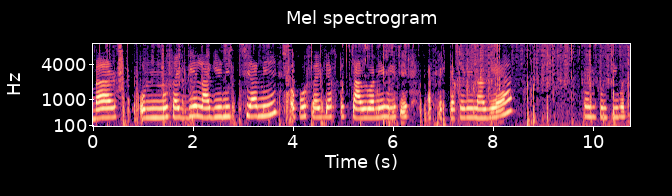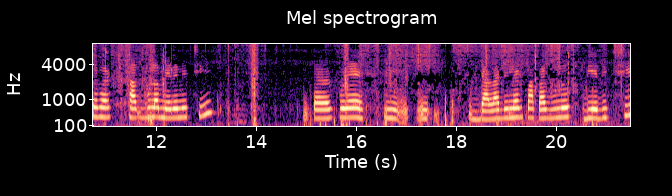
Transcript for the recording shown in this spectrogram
এবার অন্য সাইড দিয়ে লাগিয়ে নিচ্ছি আমি। অপর সাইডে একটা চাল বানিয়ে ফেলেছি। একটা একটা করে লাগিয়ে তারপর কি করতে আবার শাকগুলা মেরে নিচ্ছি। তারপরে ডালা ডিলের পাতাগুলো দিয়ে দিচ্ছি।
